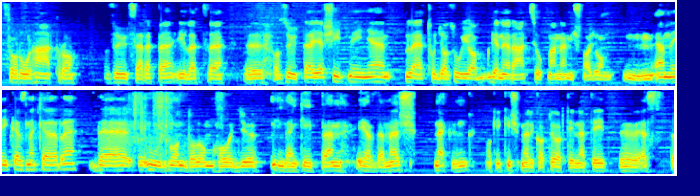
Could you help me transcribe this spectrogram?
szorul hátra az ő szerepe, illetve ö, az ő teljesítménye. Lehet, hogy az újabb generációk már nem is nagyon mm, emlékeznek erre, de úgy gondolom, hogy mindenképpen érdemes nekünk, akik ismerik a történetét, ezt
